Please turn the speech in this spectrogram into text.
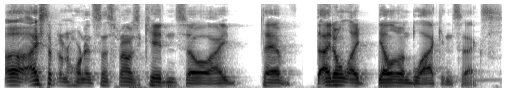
Uh, I stepped on a hornet's nest when I was a kid, and so I have I don't like yellow and black insects.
